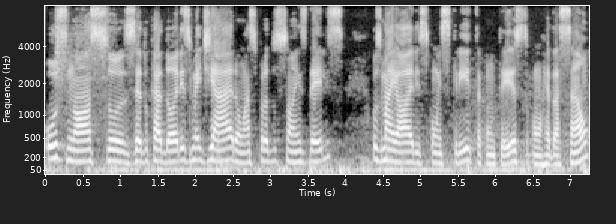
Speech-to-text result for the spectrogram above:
os nossos educadores mediaram as produções deles, os maiores com escrita, com texto, com redação,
